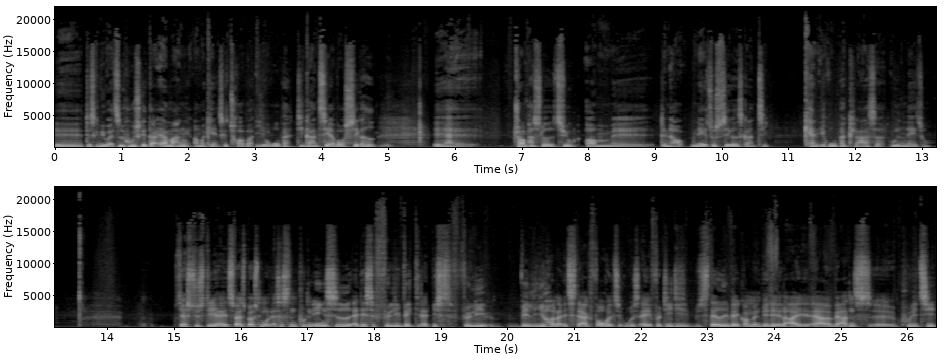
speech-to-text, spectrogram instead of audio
Øh, det skal vi jo altid huske. Der er mange amerikanske tropper i Europa. De mm. garanterer vores sikkerhed. Øh, Trump har slået tvivl om øh, den NATO's sikkerhedsgaranti. Kan Europa klare sig uden NATO? Jeg synes, det er et svært spørgsmål. Altså sådan, på den ene side er det selvfølgelig vigtigt, at vi selvfølgelig vedligeholder et stærkt forhold til USA, fordi de stadigvæk, om man ved det eller ej, er verdens øh, politi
